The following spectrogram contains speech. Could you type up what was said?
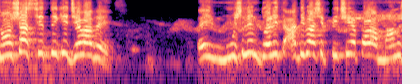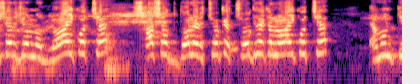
নৌশাদ সিদ্দিকী যেভাবে এই মুসলিম দলিত আদিবাসী পিছিয়ে পড়া মানুষের জন্য লড়াই করছে, শাসক দলের চোখে চোখ রেখে লড়াই করছে, এমনকি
